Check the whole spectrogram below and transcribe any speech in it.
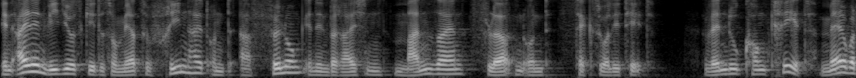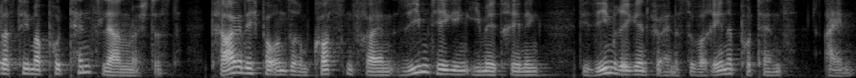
In all den Videos geht es um mehr Zufriedenheit und Erfüllung in den Bereichen Mannsein, Flirten und Sexualität. Wenn du konkret mehr über das Thema Potenz lernen möchtest, trage dich bei unserem kostenfreien siebentägigen E-Mail-Training die sieben Regeln für eine souveräne Potenz ein.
